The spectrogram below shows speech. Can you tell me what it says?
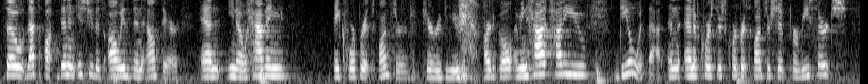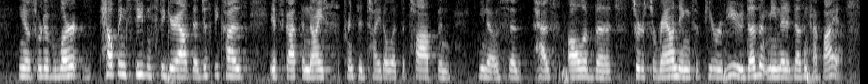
so that's been an issue that's always been out there and you know having a corporate sponsored peer reviewed article. I mean, how, how do you deal with that? And, of course, there's corporate sponsorship for research, you know, sort of helping students figure out that just because it's got the nice printed title at the top and, you know, has all of the sort of surroundings of peer review doesn't mean that it doesn't have bias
